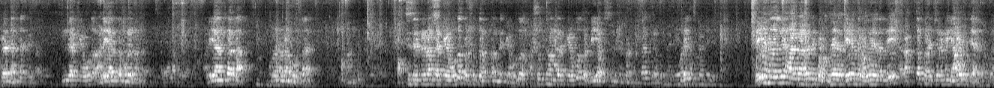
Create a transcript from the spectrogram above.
ಬ್ಲಡ್ ಅಂತ ಕರೀತಾರೆ. ಹಿಂಗಾಗಿ ಹೇಳುವುದು ಅಳಿಯ ಅಂತ ಮೂಲಗಂಡ ಅಳಿಯ ಅಂತ ಅಲ್ಲ ಹೋದ ಆಕ್ಸಿಜನೇಟೆಡ್ ಅಂತ ಕೇಳ್ಬೋದು ಅಥವಾ ಶುದ್ಧ ರಕ್ತ ಅಂತ ಕೇಳ್ಬೋದು. ಅಶುದ್ಧ ಅಂತ ಕೇಳ್ಬೋದು ಅಥವಾ ಡಿ ಆಕ್ಸಿಜನೇಟೆಡ್ ಬ್ಲಡ್ ಅಂತ ಕೇಳ್ಬೋದು. ದೇಹದಲ್ಲಿ ಹಾಗಾದ್ರೆ ನಿಮ್ಮ ಹೃದಯ, ದೇಹದ ಹೃದಯದಲ್ಲಿ ರಕ್ತ ಪರಿಚಲನೆ ಯಾವ ರೀತಿ ಆಗುತ್ತೆ?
